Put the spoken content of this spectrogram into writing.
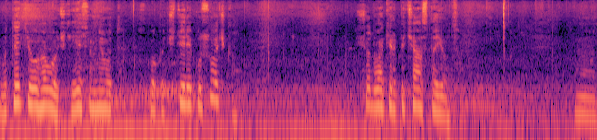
вот эти уголочки. Есть у меня вот сколько? Четыре кусочка. Еще два кирпича остается. Вот.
